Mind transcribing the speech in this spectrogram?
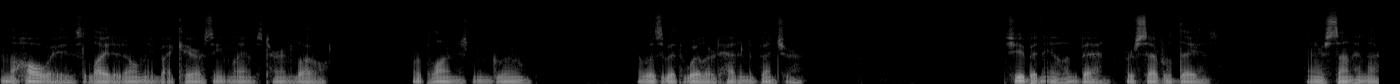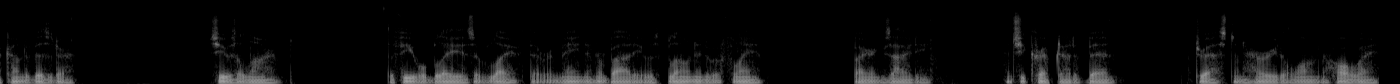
and the hallways, lighted only by kerosene lamps turned low, were plunged in gloom, Elizabeth Willard had an adventure. She had been ill in bed for several days, and her son had not come to visit her. She was alarmed. The feeble blaze of life that remained in her body was blown into a flame by her anxiety and she crept out of bed, dressed and hurried along the hallway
